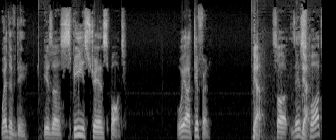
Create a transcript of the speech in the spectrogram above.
weightlifting is a speed strength sport. We are different. yeah, So this Yeah. sport,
